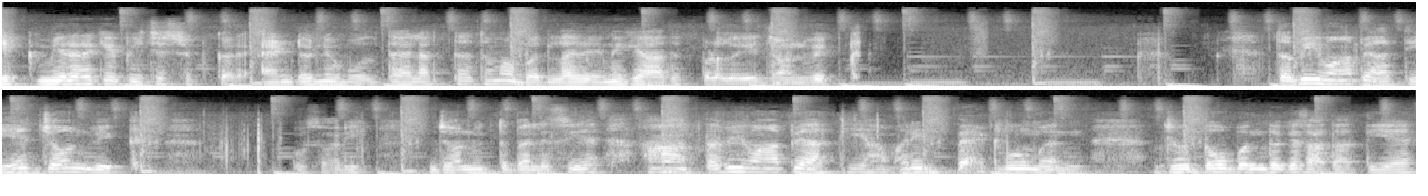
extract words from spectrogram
एक मिरर के पीछे छुप कर एंटोनियो बोलता है, लगता है तुम्हें बदला लेने की आदत पड़ गई है जॉन विक तभी वहाँ पे आती है John Wick oh sorry John Wick तो पहले से है हाँ। तभी वहाँ पे आती है हमारी बैट वूमन जो दो बंदों के साथ आती है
